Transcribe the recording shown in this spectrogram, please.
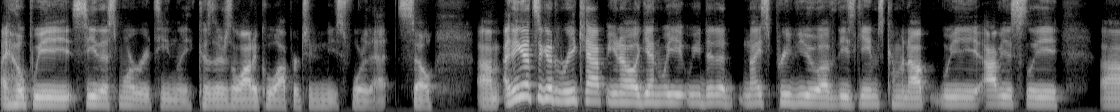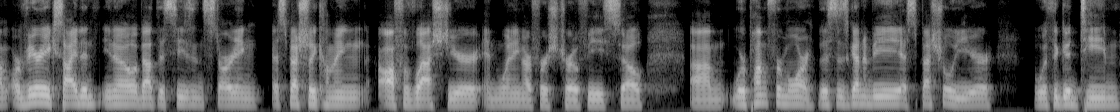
I hope we see this more routinely because there's a lot of cool opportunities for that. So um, I think that's a good recap. You know, again, we we did a nice preview of these games coming up. We obviously um, are very excited, you know, about this season starting, especially coming off of last year and winning our first trophy. So um, we're pumped for more. This is going to be a special year with a good team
